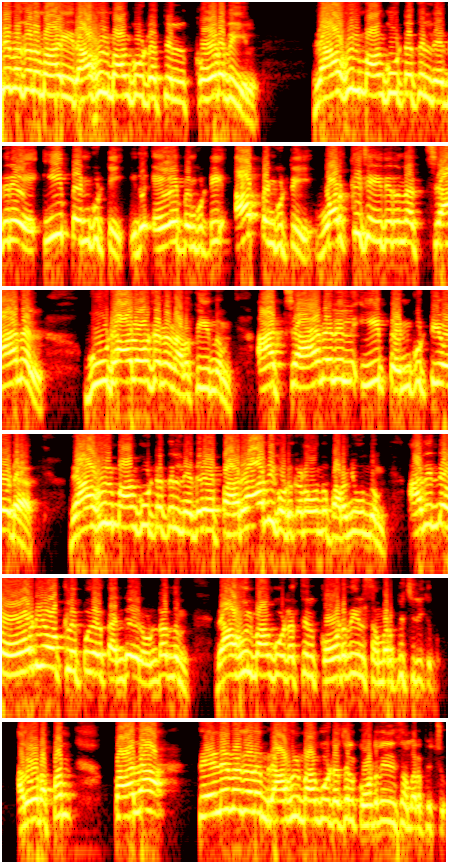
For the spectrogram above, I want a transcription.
തെളിവുകളുമായി രാഹുൽ മാങ്കൂട്ടത്തിൽ കോടതിയിൽ. രാഹുൽ മാങ്കൂട്ടത്തിനെതിരെ ഈ പെൺകുട്ടി ഇത് എ പെൺകുട്ടി ആ പെൺകുട്ടി വർക്ക് ചെയ്തിരുന്ന ചാനൽ ഗൂഢാലോചന നടത്തിയെന്നും ആ ചാനലിൽ ഈ പെൺകുട്ടിയോട് രാഹുൽ മാങ്കൂട്ടത്തിനെതിരെ പരാതി കൊടുക്കണമെന്ന് പറഞ്ഞു എന്നും അതിന്റെ ഓഡിയോ ക്ലിപ്പുകൾ തന്റെ ഉണ്ടെന്നും രാഹുൽ മാങ്കൂട്ടത്തിൽ കോടതിയിൽ സമർപ്പിച്ചിരിക്കുന്നു. അതോടൊപ്പം പല തെളിവുകളും രാഹുൽ മാങ്കൂട്ടത്തിൽ കോടതിയിൽ സമർപ്പിച്ചു.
